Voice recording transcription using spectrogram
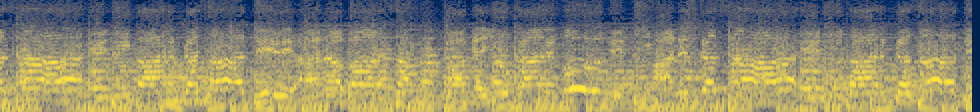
anis kansaa eenyuuta harka isaati ana baasa. Waaqayyoon kooti anis kansaa eenyuuta harka isaati ana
